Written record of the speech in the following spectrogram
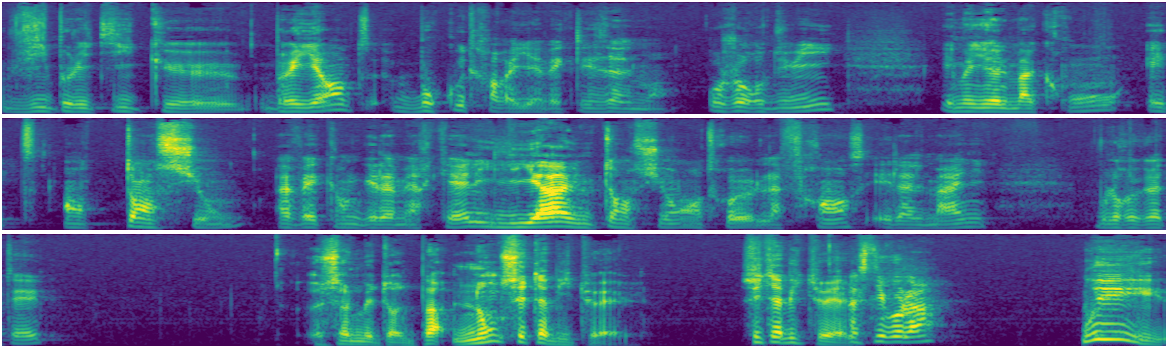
vie politique brillante beaucoup travaillé avec les Allemands. Aujourd'hui, Emmanuel Macron est en tension avec Angela Merkel. Il y a une tension entre la France et l'Allemagne. Vous le regrettez? Ça ne m'étonne pas. Non, c'est habituel. C'est habituel. À ce niveau-là? Oui,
